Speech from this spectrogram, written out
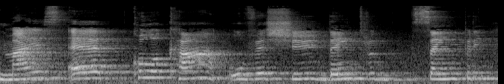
mas é colocar o vestir dentro sempre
